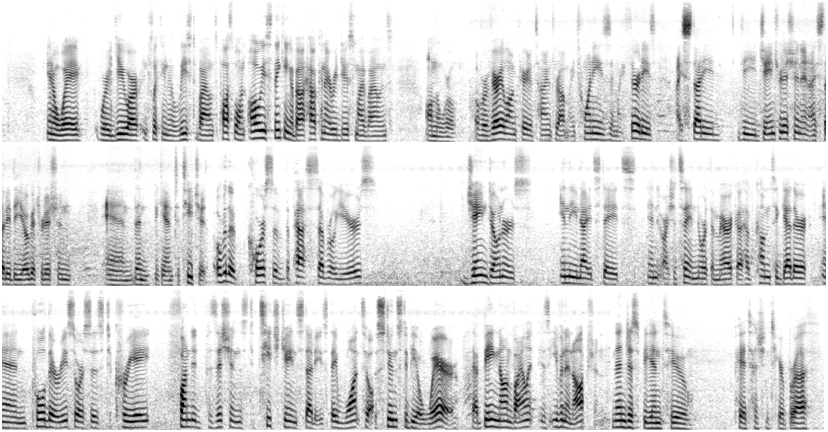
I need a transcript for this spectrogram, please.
in a way where you are inflicting the least violence possible and always thinking about how can I reduce my violence on the world. Over a very long period of time throughout my 20s and my 30s, I studied the Jain tradition and I studied the yoga tradition and then began to teach it. Over the course of the past several years, Jain donors in the United States, and I should say in North America, have come together and pooled their resources to create funded positions to teach Jain studies. They want to, the students to be aware that being nonviolent is even an option. And then just begin to pay attention to your breath,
